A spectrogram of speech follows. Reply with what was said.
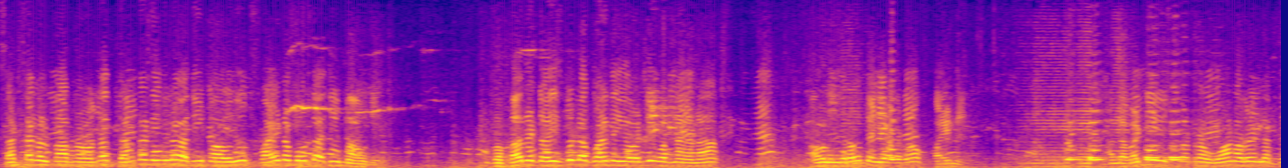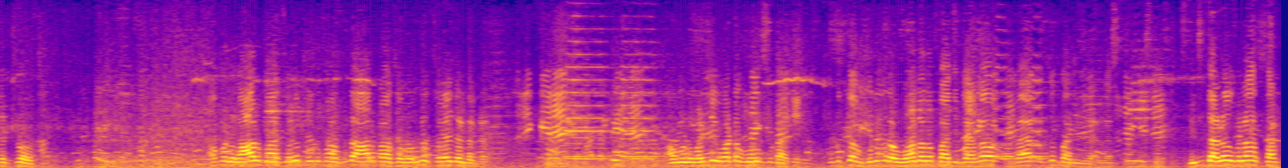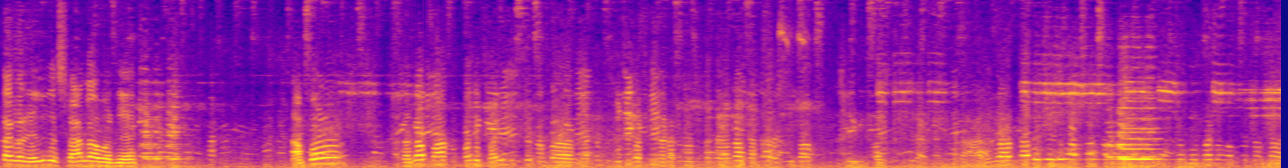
சட்டங்கள் மாறின உடனே தண்டனைகளும் அதிகமாகுது ஃபைன் அமௌண்ட்டும் அதிகமாகுது. இப்போ பதினெட்டு வயசுக்குள்ள குழந்தைங்க வண்டி ஓட்டினாங்கன்னா அவங்களுக்கு இருபத்தையாயிரம் ரூபா ஃபைனு. அந்த வண்டியை யூஸ் பண்ற ஓனரோ இல்லை பெட்ரோல் அவங்களுக்கு ஆறு மாசம் மூணு மாசத்துல ஆறு மாசம் வரலும் சிறை தண்டனை. அவங்களுக்கு வண்டி ஓட்ட கொடுக்கக்கூடாது. கொடுத்த கொடுக்குற ஓனரை பாதிக்கிறாங்க வேற எதுவும் பாதிக்கிறாங்க இந்த அளவுக்குலாம் சட்டங்கள் எதுக்கு ஸ்ட்ராங்காக வருது? நம்ம அதெல்லாம் பார்க்கும்போது பயந்துட்டு நம்ம சட்டத்துக்கு உட்பட்டு அதுவாக இருந்தாலும் எதுவாக இருந்தாலும் நம்ம.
